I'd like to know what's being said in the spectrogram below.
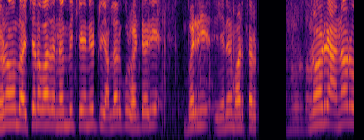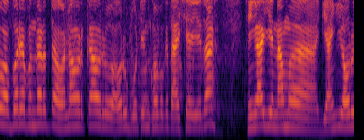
ಏನೋ ಒಂದು ಅಚಲವಾದ ನಂಬಿಕೆ ಏನಿಟ್ಟು ಎಲ್ಲರೂ ಕೂಡ ಹೊಂಟೇವ್ರಿ. ಬರ್ರಿ, ಏನೇನು ಮಾಡ್ತಾರ. ನೋಡ್ರಿ ಅಣ್ಣವ್ರು ಒಬ್ಬರೇ ಬಂದಾರತ್ತ ಹೊನ್ನವರ್ಕ ಅವರು ಅವರು ಬೋಟಿಂಗ್ ಹೋಗ್ಬೇಕಂತ ಆಸೆ ಆಗಿದೆ ಹೀಗಾಗಿ ನಮ್ಮ ಗ್ಯಾಂಗಿಗೆ ಅವರು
